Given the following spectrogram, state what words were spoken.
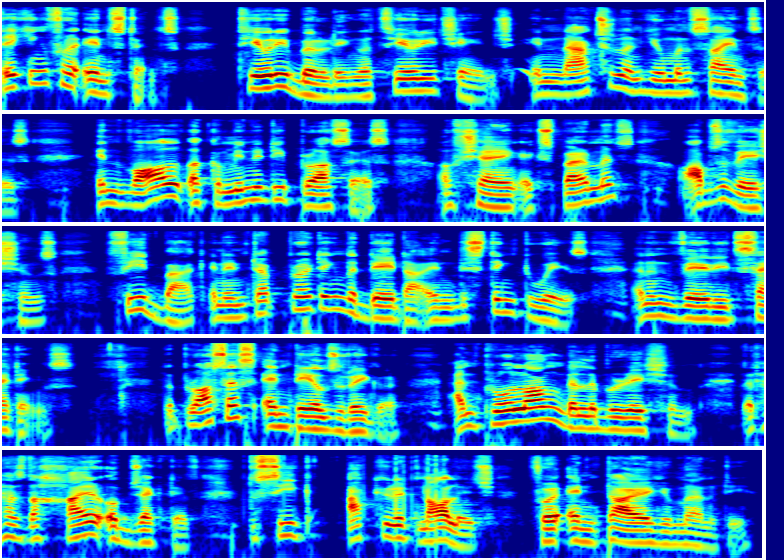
Taking, for instance, theory building or theory change in natural and human sciences involve a community process of sharing experiments, observations, feedback, and interpreting the data in distinct ways and in varied settings. The process entails rigor and prolonged deliberation that has the higher objective to seek accurate knowledge for entire humanity.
